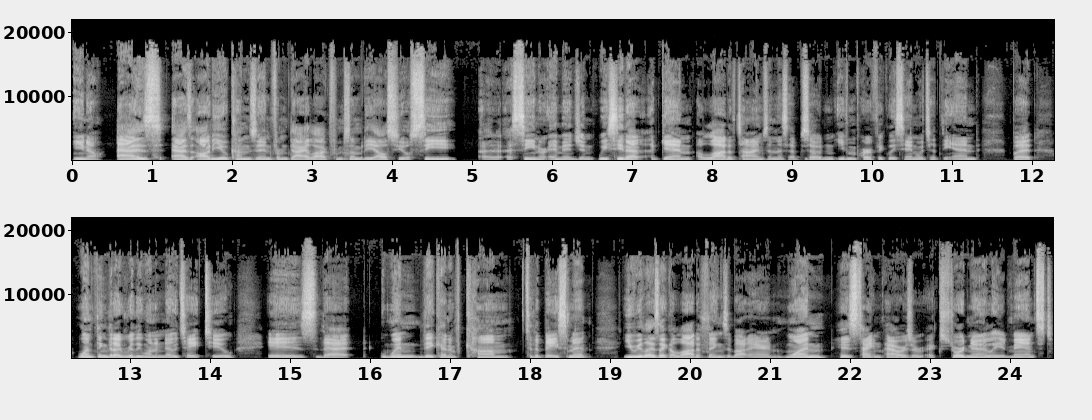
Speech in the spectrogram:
you know as as audio comes in from dialogue from somebody else you'll see a, a, scene or image and we see that again a lot of times in this episode and even perfectly sandwiched at the end but one thing that i really want to notate too is that when they kind of come to the basement you realize like a lot of things about Eren. One, his Titan powers are extraordinarily advanced.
